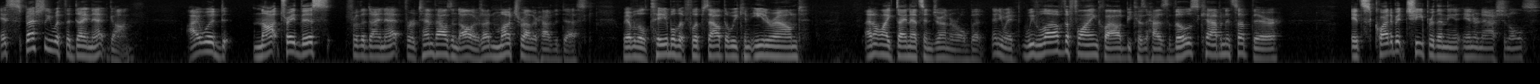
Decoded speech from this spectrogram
especially with the dinette gone. I would not trade this for the dinette for $10,000. I'd much rather have the desk. We have a little table that flips out that we can eat around. I don't like dinettes in general, but anyway, we love the Flying Cloud because it has those cabinets up there. It's quite a bit cheaper than the Internationals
